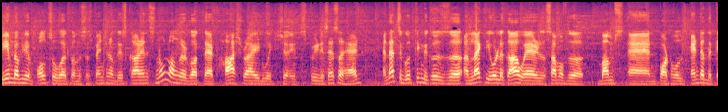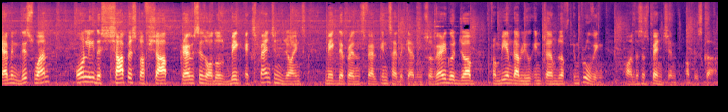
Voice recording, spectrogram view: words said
BMW have also worked on the suspension of this car and it's no longer got that harsh ride which uh, its predecessor had. And that's a good thing because uh, unlike the older car where some of the bumps and potholes entered the cabin this one only the sharpest of sharp crevices or those big expansion joints make their presence felt inside the cabin. So very good job from BMW in terms of improving on the suspension of this car.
